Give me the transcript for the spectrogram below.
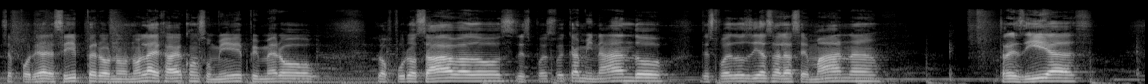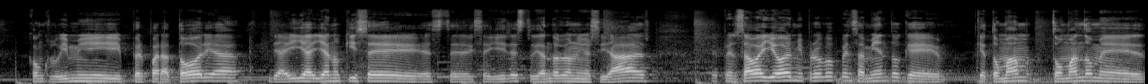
se podría decir, pero no, no la dejaba de consumir. Primero los puros sábados, después fue caminando, después dos días a la semana, tres días. Concluí mi preparatoria, de ahí ya, ya no quise este, seguir estudiando en la universidad. Pensaba yo en mi propio pensamiento que, que tomándome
